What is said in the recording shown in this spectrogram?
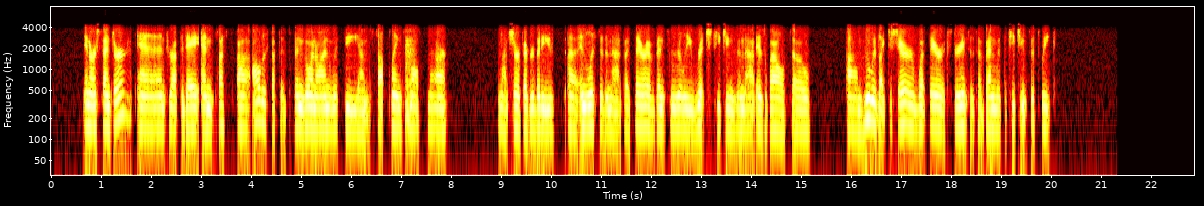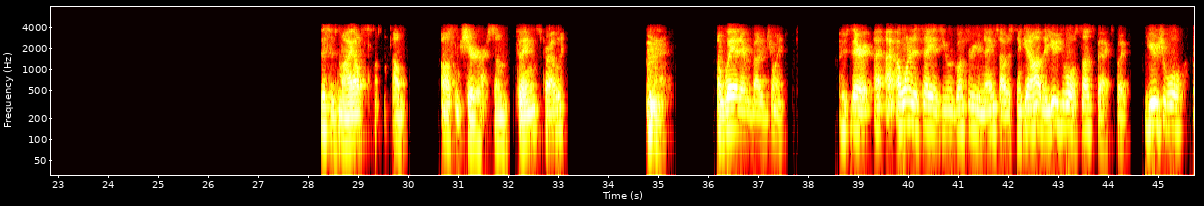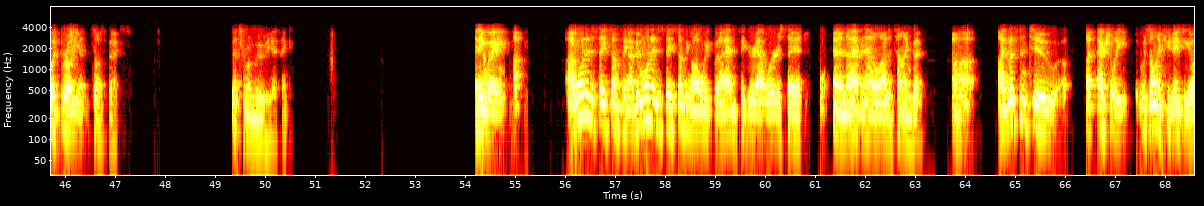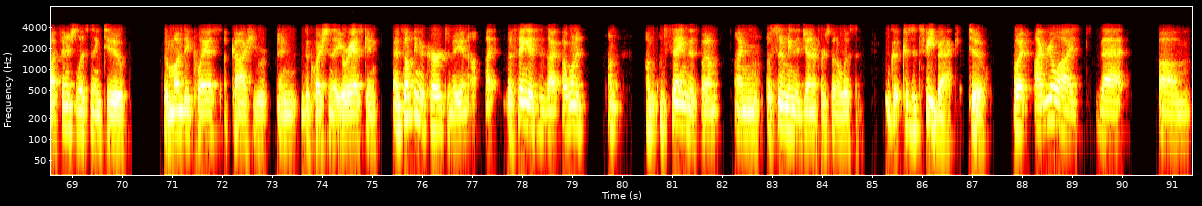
in our center and throughout the day, and plus uh, all the stuff that's been going on with the um, Stop Playing Small Seminar. I'm not sure if everybody's uh, enlisted in that, but there have been some really rich teachings in that as well. So, um, who would like to share what their experiences have been with the teachings this week? This is Miles. I'll, I'll share some things probably. I'm glad everybody joined. Who's there? I, I, wanted to say as you were going through your names, I was thinking, oh, the usual suspects, but usual but brilliant suspects. That's from a movie, I think. Anyway, I, I wanted to say something. I've been wanting to say something all week, but I hadn't figured out where to say it, and I haven't had a lot of time. But uh, I listened to, uh, actually, it was only a few days ago. I finished listening to the Monday class, Akash, you were, and the question that you were asking, and something occurred to me. And I, the thing is, is I, I wanted, I'm, I'm, I'm saying this, but I'm, I'm assuming that Jennifer's going to listen because it's feedback too. But I realized that um,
